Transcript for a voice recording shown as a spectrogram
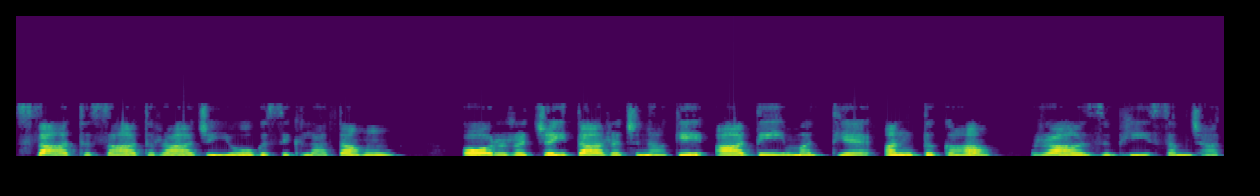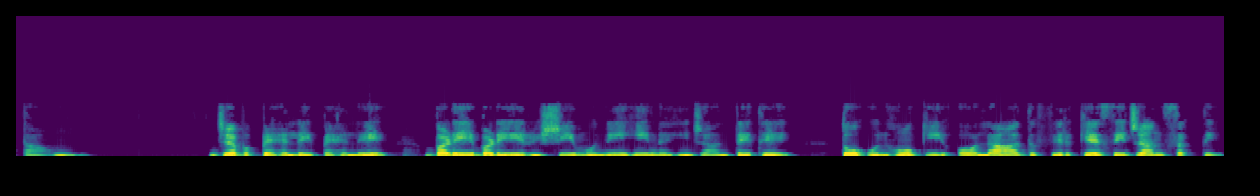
साथ साथ राजयोग सिखलाता हूँ और रचयिता रचना के आदि मध्य अंत का राज भी समझाता हूँ। जब पहले पहले बड़े बड़े ऋषि मुनि ही नहीं जानते थे तो उन्हों की औलाद फिर कैसे जान सकती?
